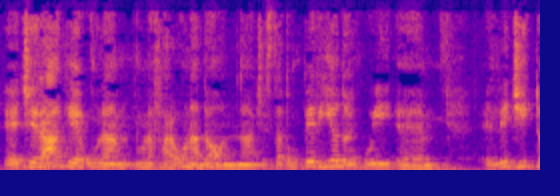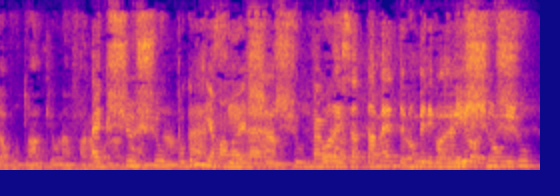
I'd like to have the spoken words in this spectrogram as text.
eh, c'era anche una, una faraona donna, c'è stato un periodo in cui eh, l'Egitto ha avuto anche una faraona Exshushup, donna. come si Eh, chiamava sì, eh, ora cosa- esattamente non mi ricordo io non mi-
